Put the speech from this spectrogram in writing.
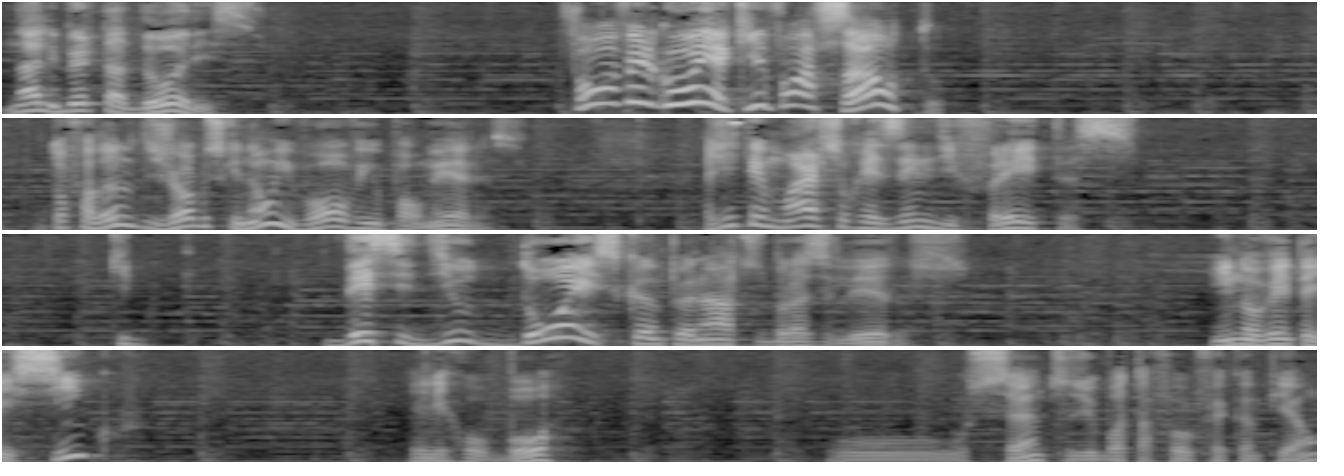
na Libertadores. Foi uma vergonha aqui, foi um assalto. Estou falando de jogos que não envolvem o Palmeiras. A gente tem o Márcio Rezende de Freitas, decidiu dois campeonatos brasileiros. Em 95, ele roubou o, o Santos e o Botafogo foi campeão.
